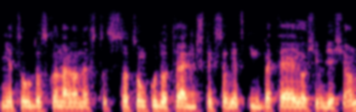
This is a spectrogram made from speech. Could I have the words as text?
nieco udoskonalone w stosunku do tragicznych sowieckich BTR-80.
